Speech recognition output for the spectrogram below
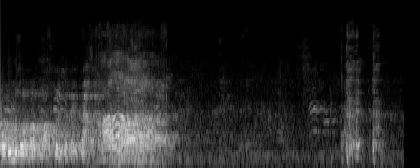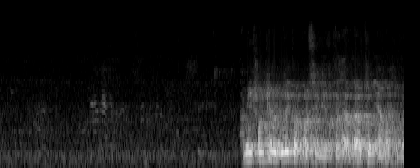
কবুল করবা, মাফ করে দেবা আমি সংক্ষেপে বুঝাইতে পারছি নি কথা যে আল্লাহ তুমি আমার সঙ্গে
